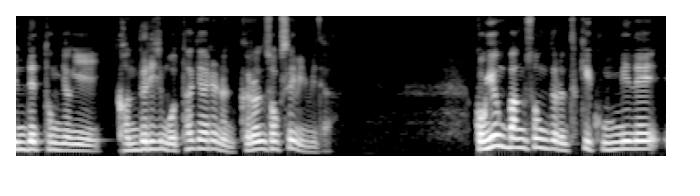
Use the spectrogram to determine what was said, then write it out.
윤 대통령이 건드리지 못하게 하려는 그런 속셈입니다. 공영방송들은 특히 국민의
